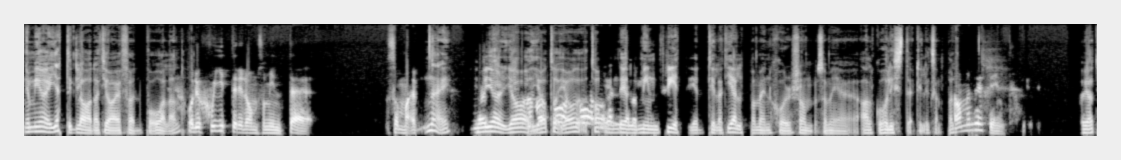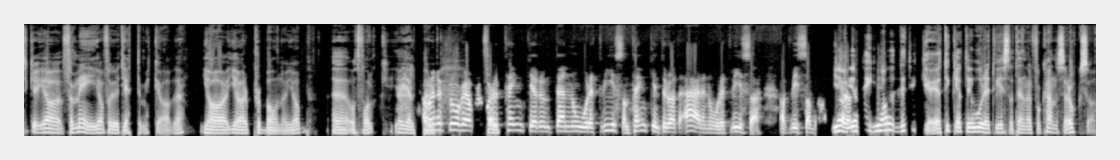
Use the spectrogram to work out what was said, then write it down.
Ja, men jag är jätteglad att jag är född på Åland. Och du skiter i de som inte... Som har... Nej, jag, gör, jag, jag, tar, jag tar en del av min fritid till att hjälpa människor som, som är alkoholister till exempel. Ja, men det är fint. Och jag tycker, jag, för mig, jag får ut jättemycket av det. Jag gör pro bono-jobb eh, åt folk. Jag hjälper Ja, men nu frågar jag vad du tänker runt den orättvisan. Tänker inte du att det är en orättvisa? Att vissa... Ja, jag, ja, det tycker jag. Jag tycker att det är orättvist att en del får cancer också.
